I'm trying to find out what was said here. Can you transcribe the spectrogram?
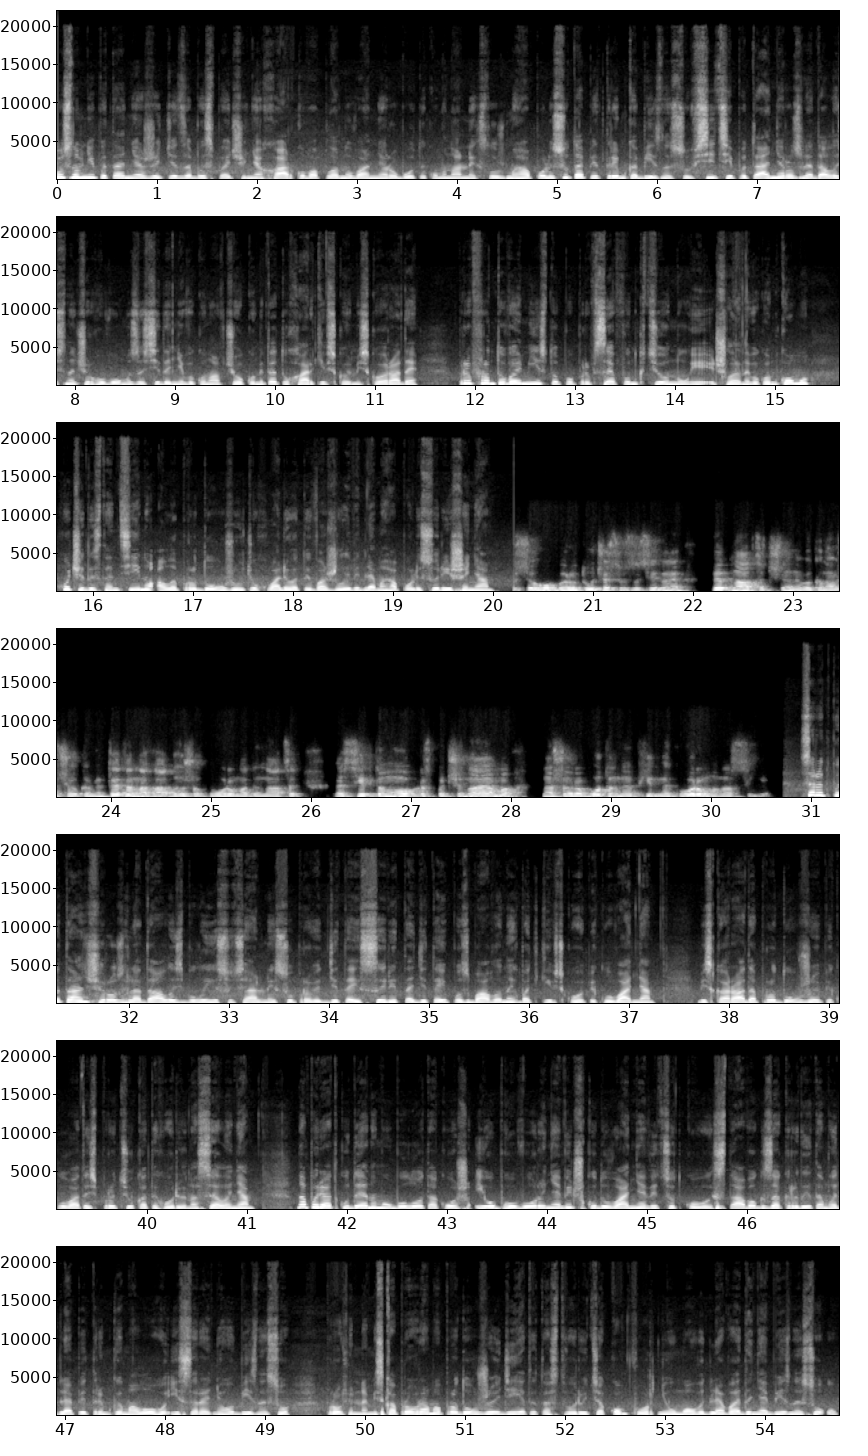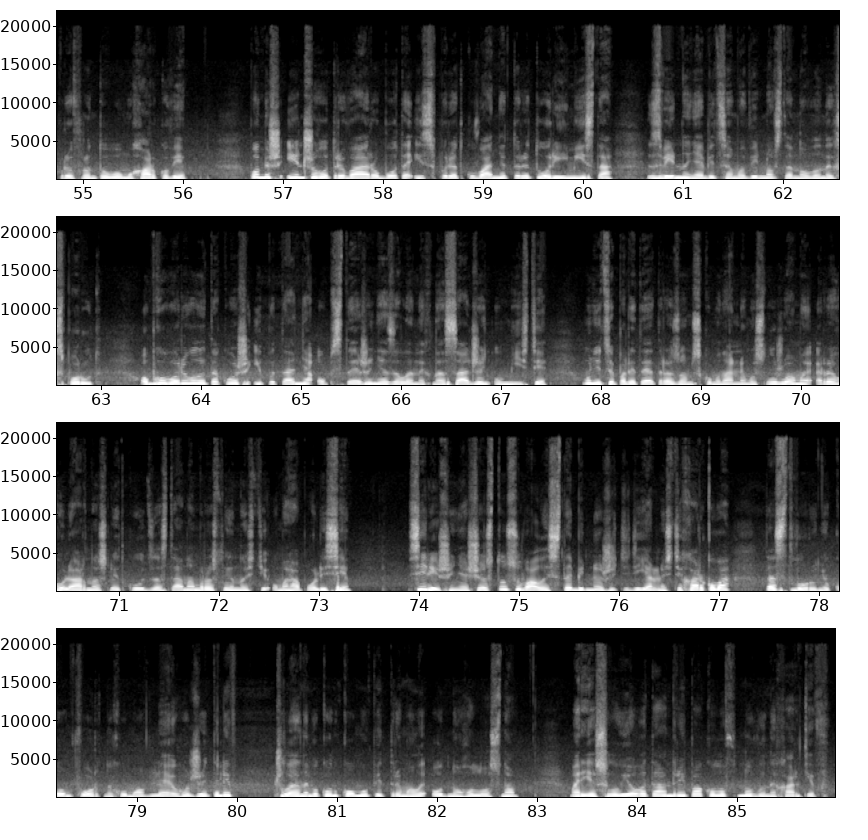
Основні питання життєзабезпечення Харкова, планування роботи комунальних служб мегаполісу та підтримка бізнесу. Всі ці питання розглядались на черговому засіданні виконавчого комітету Харківської міської ради. Прифронтове місто, попри все, функціонує, і члени виконкому, хоч і дистанційно, але продовжують ухвалювати важливі для мегаполісу рішення. Всього беруть участь у засіданні 15 членів виконавчого комітету. Нагадую, що кворум 11 осіб, тому розпочинаємо нашу роботу. Необхідний кворум у нас є. Серед питань, що розглядались, були і соціальний супровід дітей сиріт та дітей, позбавлених батьківського піклування. Міська рада продовжує піклуватись про цю категорію населення. На порядку денному було також і обговорення відшкодування відсоткових ставок за кредитами для підтримки малого і середнього бізнесу. Профільна міська програма продовжує діяти та створюються комфортні умови для ведення бізнесу у прифронтовому Харкові. Поміж іншого триває робота із впорядкування території міста, звільнення від самовільно встановлених споруд. Обговорювали також і питання обстеження зелених насаджень у місті. Муніципалітет разом з комунальними службами регулярно слідкують за станом рослинності у мегаполісі. Всі рішення, що стосувались стабільної життєдіяльності Харкова та створенню комфортних умов для його жителів, члени виконкому підтримали одноголосно. Марія Соловйова та Андрій Паколов. Новини Харків.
